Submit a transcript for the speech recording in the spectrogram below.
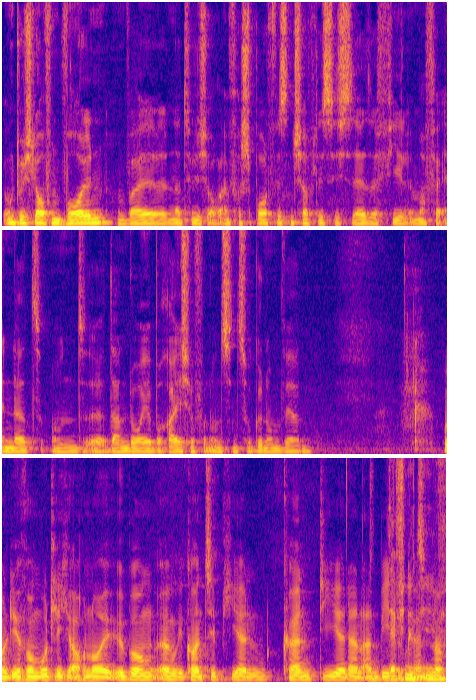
und durchlaufen wollen, weil natürlich auch einfach sportwissenschaftlich sich sehr, sehr viel immer verändert und äh, dann neue Bereiche von uns hinzugenommen werden. Und ihr vermutlich auch neue Übungen irgendwie konzipieren könnt, die ihr dann anbieten Definitiv. könnt. Ne?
